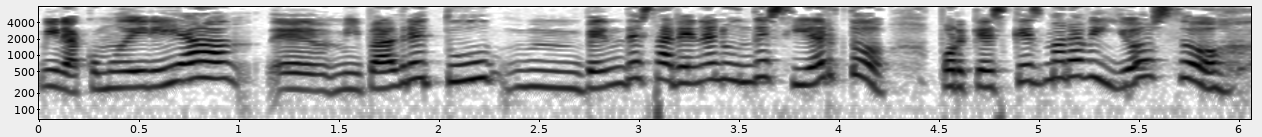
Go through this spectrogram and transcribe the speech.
mira, como diría eh, mi padre, tú mm, vendes arena en un desierto, porque es que es maravilloso.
